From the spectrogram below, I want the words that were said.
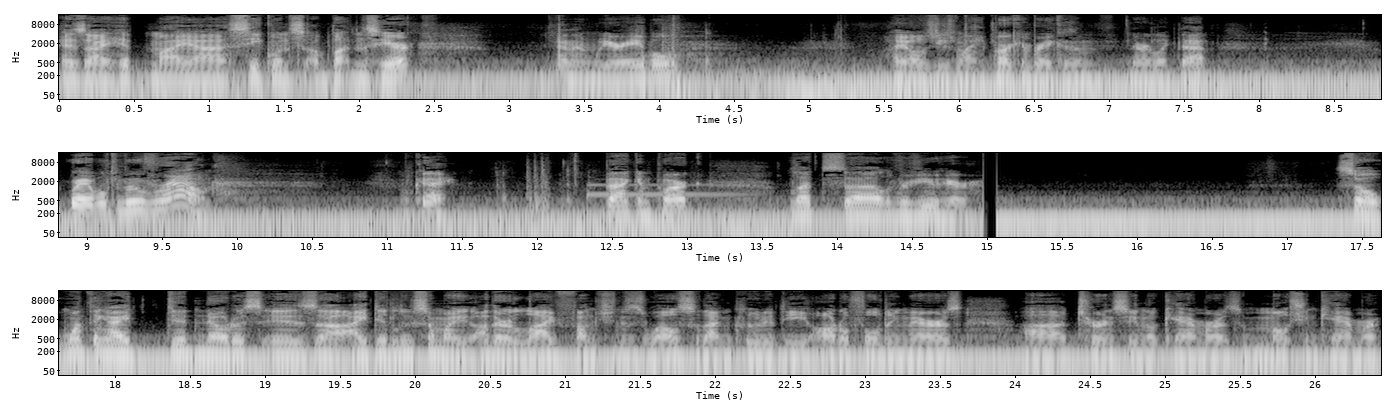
as I hit my uh, sequence of buttons here, and then we are able I always use my parking brake because I'm there like that. We're able to move around. Okay. Back in park. Let's uh, review here. So one thing I did notice is uh, I did lose some of my other live functions as well. So that included the auto folding mirrors, uh, turn signal cameras, motion camera.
